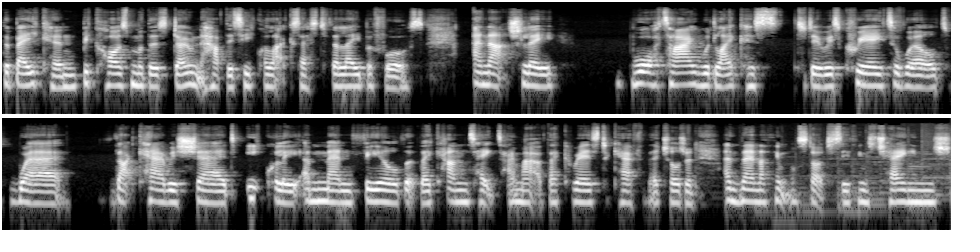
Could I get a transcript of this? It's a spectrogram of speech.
the bacon because mothers don't have this equal access to the labour force. And actually, what I would like us to do is create a world where that care is shared equally and men feel that they can take time out of their careers to care for their children. And then I think we'll start to see things change.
